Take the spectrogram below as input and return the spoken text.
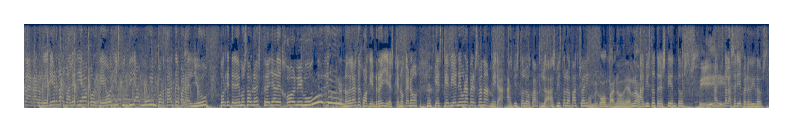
Sacarnos de mierdas, Valeria, porque hoy es un día muy importante para el You, porque tenemos a una estrella de Hollywood, lo digo, pero no de las de Joaquín Reyes, que no, que no, que es que viene una persona, mira, ¿has visto lo, lo- has visto Love Actually? Hombre, como para no verlo. ¿Has visto 300? Sí. ¿Has visto la serie Perdidos?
